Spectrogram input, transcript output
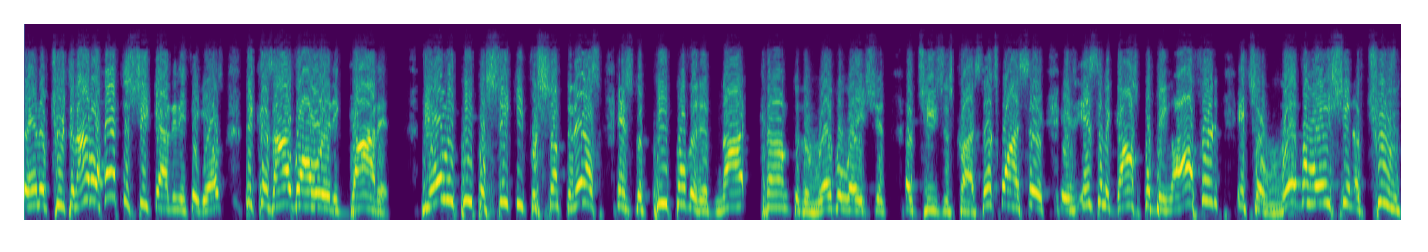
and of truth. And I don't have to seek out anything else because I've already got it. The only people seeking for something else is the people that have not come to the revelation of Jesus Christ. That's why I say it isn't a gospel being offered. It's a revelation of truth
